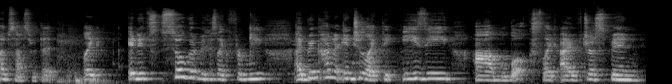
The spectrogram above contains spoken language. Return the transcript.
Obsessed with it. Like, and it's so good because like for me, I've been kind of into like the easy um, looks. Like I've just been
